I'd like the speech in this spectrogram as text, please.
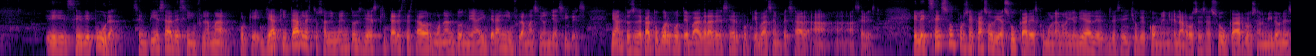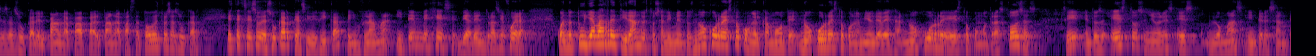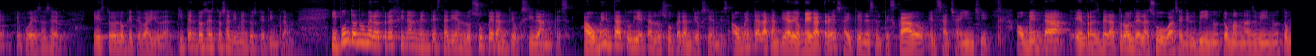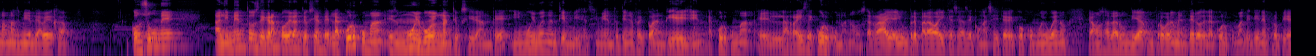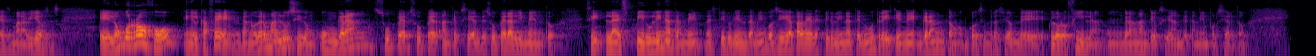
eh, se depura, se empieza a desinflamar, porque ya quitarle estos alimentos ya es quitar este estado hormonal donde hay gran inflamación y acidez. ¿ya? Entonces acá tu cuerpo te va a agradecer porque vas a empezar a, hacer esto. El exceso, por si acaso, de azúcares, como la mayoría les, he dicho que comen, el arroz es azúcar, los almidones es azúcar, el pan, la papa, el pan, la pasta, todo esto es azúcar. Este exceso de azúcar te acidifica, te inflama y te envejece de adentro hacia afuera. Cuando tú ya vas retirando estos alimentos, no ocurre esto con el camote, no ocurre esto con la miel de abeja, no ocurre esto con otras cosas. ¿sí? Entonces, esto, señores, es lo más interesante que puedes hacer. Esto es lo que te va a ayudar. Quita entonces estos alimentos que te inflaman. Y punto número tres, finalmente, estarían los super antioxidantes. Aumenta tu dieta los super antioxidantes. Aumenta la cantidad de omega 3, ahí tienes el pescado, el sacha inchi. Aumenta el resveratrol de las uvas en el vino, toma más vino, toma más miel de abeja. Consume alimentos de gran poder antioxidante. La cúrcuma es muy buen antioxidante y muy buen antienvejecimiento, tiene efecto anti-aging. La cúrcuma, la raíz de cúrcuma, ¿no? Se raya, hay un preparado ahí que se hace con aceite de coco muy bueno. Ya vamos a hablar un día, un programa entero de la cúrcuma que tiene propiedades maravillosas. El hongo rojo en el café, el Ganoderma lucidum, un gran súper, súper antioxidante, súper alimento ¿sí? La espirulina también, la espirulina también consigue, aparte de la espirulina te nutre y tiene gran concentración de clorofila, un gran antioxidante también, por cierto.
